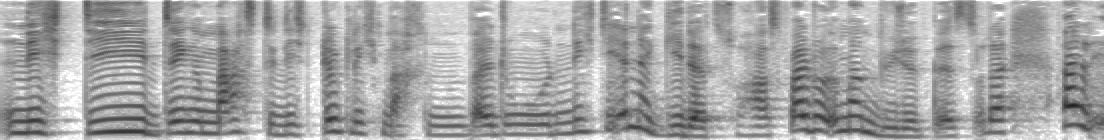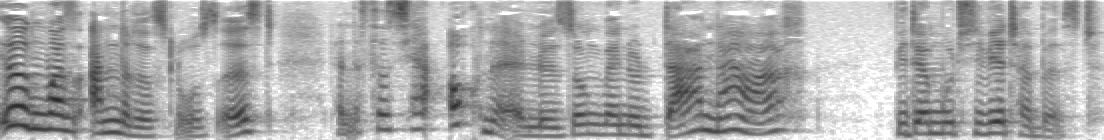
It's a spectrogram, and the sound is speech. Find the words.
nicht die Dinge machst, die dich glücklich machen, weil du nicht die Energie dazu hast, weil du immer müde bist oder weil irgendwas anderes los ist, dann ist das ja auch eine Erlösung, wenn du danach wieder motivierter bist,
